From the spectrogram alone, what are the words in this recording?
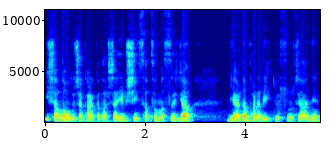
İnşallah olacak arkadaşlar. Ya bir şeyin satılması ya bir yerden para bekliyorsunuz yani.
